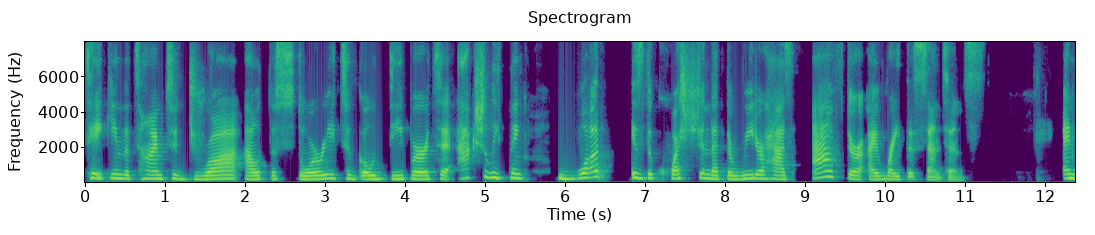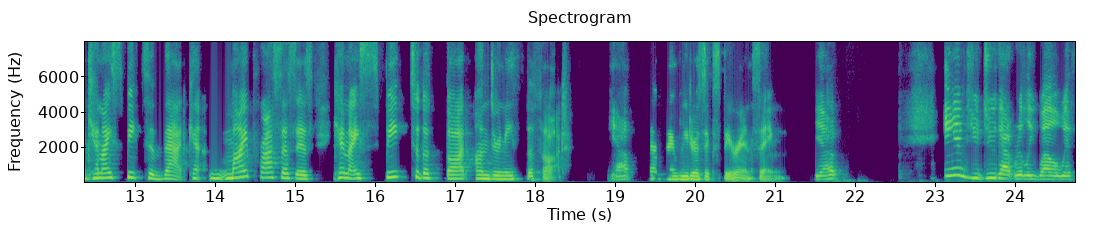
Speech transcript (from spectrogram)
taking the time to draw out the story, to go deeper, to actually think what is the question that the reader has after I write this sentence? And can I speak to that? Can, my process is can I speak to the thought underneath the thought? Yep. That my reader's experiencing. Yep and you do that really well with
